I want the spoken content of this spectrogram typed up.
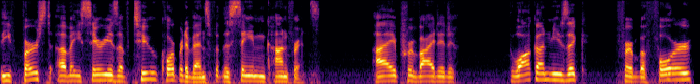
the first of a series of two corporate events for the same conference. I provided walk on music for before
